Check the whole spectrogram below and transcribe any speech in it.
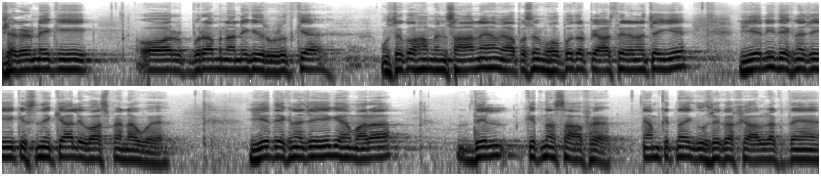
جھگڑنے کی اور برا منانے کی ضرورت کیا ہے؟ ان سے کہو ہم انسان ہیں ہمیں آپس میں محبت اور پیار سے رہنا چاہیے۔ یہ نہیں دیکھنا چاہیے کس نے کیا لباس پہنا ہوا ہے۔ یہ دیکھنا چاہیے کہ ہمارا دل کتنا صاف ہے۔ ہم کتنا ایک دوسرے کا خیال رکھتے ہیں۔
